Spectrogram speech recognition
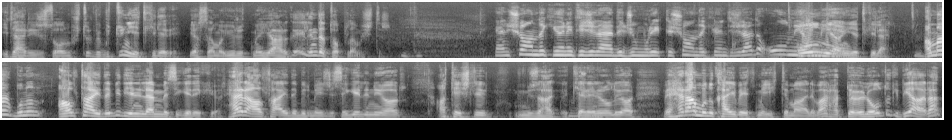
idarecisi olmuştur ve bütün yetkileri yasama, yürütme, yargı elinde toplamıştır. Yani şu andaki yöneticilerde, Cumhuriyet'te şu andaki yöneticilerde olmayan, Olmayan bir- yetkiler. Ama bunun altı ayda bir yenilenmesi gerekiyor. Her altı ayda bir meclise geliniyor. Ateşli müzakereler oluyor. Ve her an bunu kaybetme ihtimali var. Hatta öyle oldu ki bir ara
